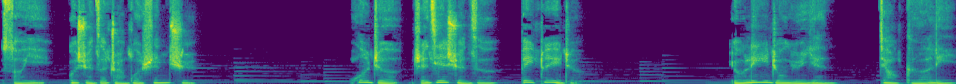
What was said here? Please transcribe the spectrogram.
所以我选择转过身去，或者直接选择背对着。有另一种语言叫隔离。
